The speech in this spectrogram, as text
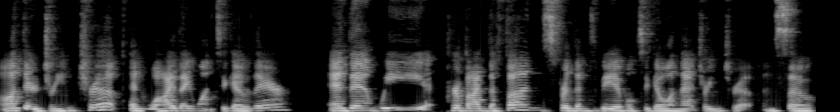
on their dream trip and why they want to go there. And then we provide the funds for them to be able to go on that dream trip. And so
